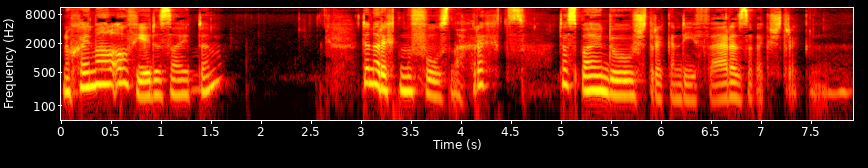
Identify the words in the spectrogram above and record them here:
Noch einmal auf jede Seite. Den rechten Fuß nach rechts, das Bein durchstrecken, die Ferse wegstrecken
